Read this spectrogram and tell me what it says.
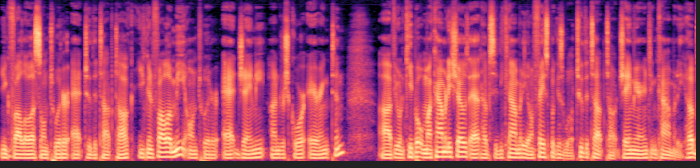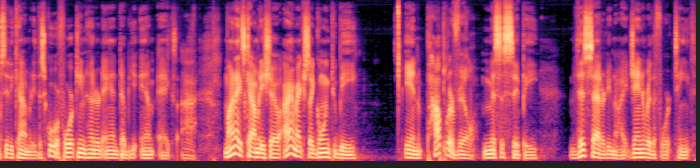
You can follow us on Twitter at To The Top Talk. You can follow me on Twitter at Jamie underscore Arrington. Uh, if you want to keep up with my comedy shows, at Hub City Comedy on Facebook as well. To the Top Talk, Jamie Arrington Comedy, Hub City Comedy, The Score 1400, and WMXI. My next comedy show, I am actually going to be in Poplarville, Mississippi this Saturday night, January the 14th,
